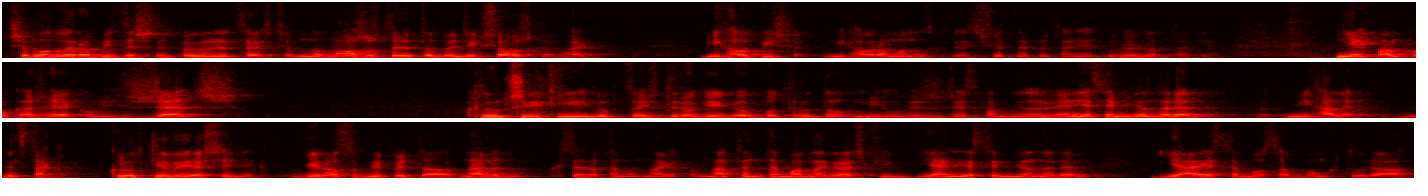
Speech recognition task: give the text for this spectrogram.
Czy mogę robić zeszyt pełny treścią? No może, wtedy to będzie książka, tak? Michał pisze, Michał Romanowski, to jest świetne pytanie, uwielbiam takie. Niech Pan pokaże jakąś rzecz, kluczyki lub coś drogiego, bo trudno mi uwierzyć, że jest Pan milionerem. Ja nie jestem milionerem, Michale, więc tak, krótkie wyjaśnienie. Wiele osób mnie pyta, nawet chcę na ten, na, na ten temat nagrać film. Ja nie jestem milionerem, ja jestem osobą, która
